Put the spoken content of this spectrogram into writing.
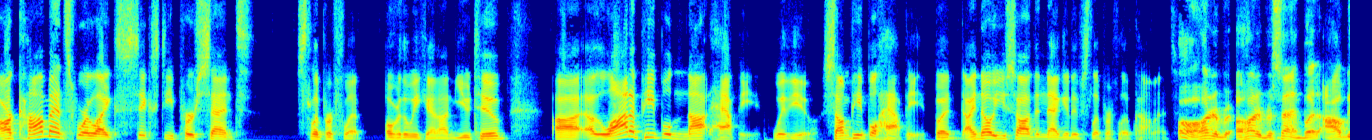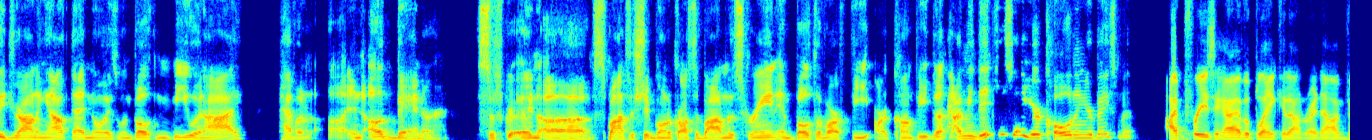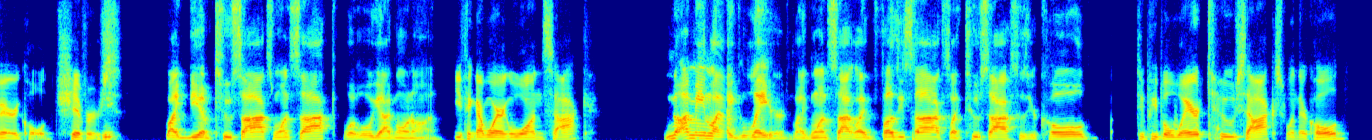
Our comments were like 60% slipper flip over the weekend on YouTube. Uh, a lot of people not happy with you. Some people happy, but I know you saw the negative slipper flip comments. Oh, 100 percent. But I'll be drowning out that noise when both you and I have an uh, an UGG banner subscription uh sponsorship going across the bottom of the screen, and both of our feet are comfy. I mean, did you say you're cold in your basement? I'm freezing. I have a blanket on right now. I'm very cold. Shivers. Like, do you have two socks, one sock? What, what we got going on? You think I'm wearing one sock? No, I mean like layered, like one sock, like fuzzy socks, like two socks because you're cold. Do people wear two socks when they're cold?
